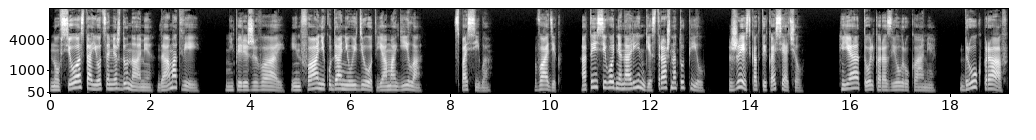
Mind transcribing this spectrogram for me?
Но все остается между нами, да, Матвей? «Не переживай, инфа никуда не уйдет, я могила». «Спасибо». «Вадик, а ты сегодня на ринге страшно тупил. Жесть, как ты косячил». Я только развел руками. Друг прав.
